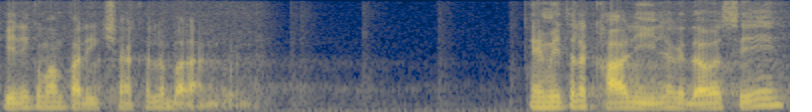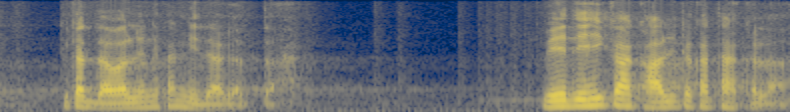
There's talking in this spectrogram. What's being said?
කියනක මම පරීක්ෂා කරලා බලන්ඩුවන. එමිතල කාලී ඊළඟ දවසේ ටිකත් දවල්ලනකන් නිදාගත්තා. වේදෙහිකා කාලිට කතා කළා.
